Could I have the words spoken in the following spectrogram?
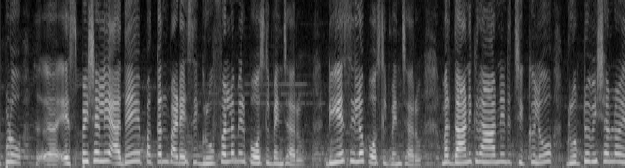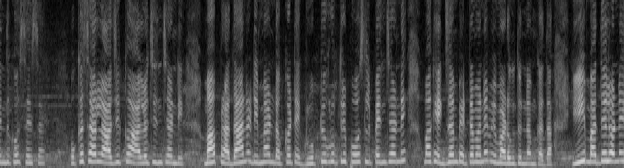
ఇప్పుడు ఎస్పెషల్లీ అదే పక్కన పడేసి గ్రూప్ వన్లో మీరు పోస్టులు పెంచారు. డిఎస్సిలో పోస్టులు పెంచారు. మరి దానికి రాని చిక్కులు గ్రూప్ టూ విషయంలో ఎందుకు వస్తాయి సార్? ఒకసారి లాజిక్గా ఆలోచించండి. మా ప్రధాన డిమాండ్ ఒక్కటే గ్రూప్ టూ గ్రూప్ త్రీ పోస్టులు పెంచండి. మాకు ఎగ్జామ్ పెట్టమని మేము అడుగుతున్నాం కదా. ఈ మధ్యలోనే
